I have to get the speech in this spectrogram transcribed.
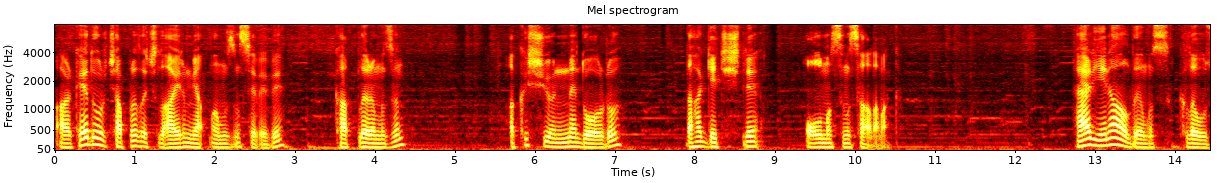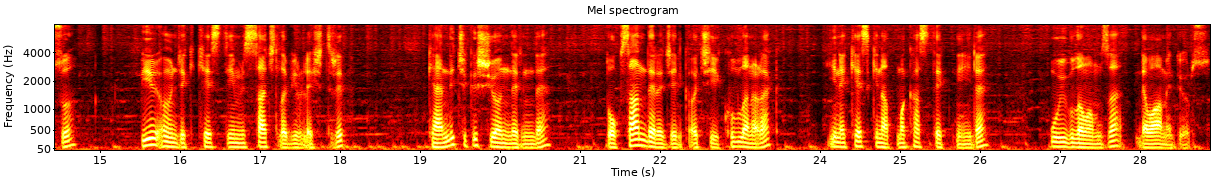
Arkaya doğru çapraz açılı ayrım yapmamızın sebebi katlarımızın akış yönüne doğru daha geçişli olmasını sağlamak. Her yeni aldığımız kılavuzu bir önceki kestiğimiz saçla birleştirip kendi çıkış yönlerinde 90 derecelik açıyı kullanarak yine keskin at makas tekniğiyle uygulamamıza devam ediyoruz.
